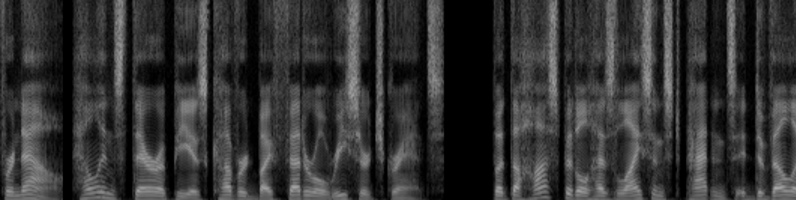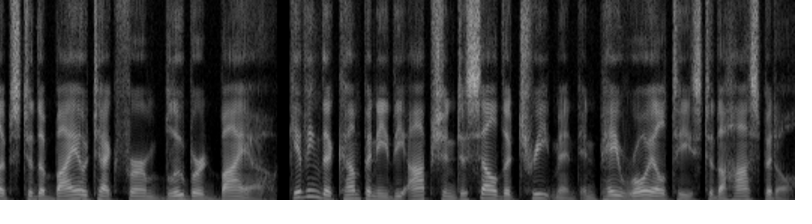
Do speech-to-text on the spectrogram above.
For now, Helen's therapy is covered by federal research grants. But the hospital has licensed patents it develops to the biotech firm Bluebird Bio, giving the company the option to sell the treatment and pay royalties to the hospital.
